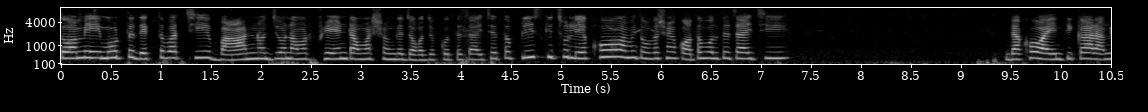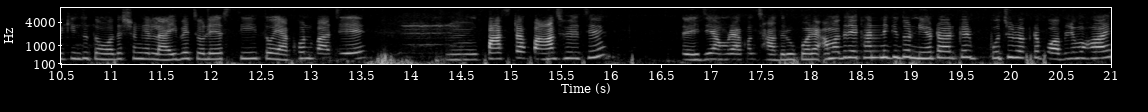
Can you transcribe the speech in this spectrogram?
তো আমি এই মুহূর্তে দেখতে পাচ্ছি বাহান্ন জন আমার ফ্রেন্ড আমার সঙ্গে যোগাযোগ করতে চাইছে। তো প্লিজ কিছু লেখো, আমি তোমাদের সঙ্গে কথা বলতে চাইছি। দেখো আইন্তিকার আমি কিন্তু তোমাদের সঙ্গে লাইভে চলে এসেছি। তো এখন বাজে পাঁচটা পাঁচ হয়েছে। তো এই যে আমরা এখন ছাদের উপরে, আমাদের এখানে কিন্তু নেটওয়ার্কের প্রচুর একটা প্রবলেম হয়।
